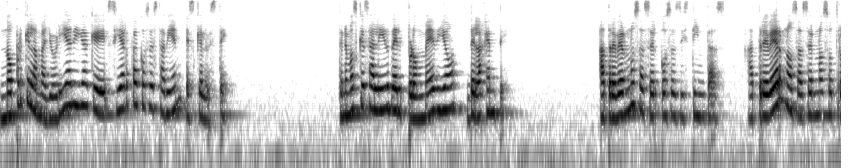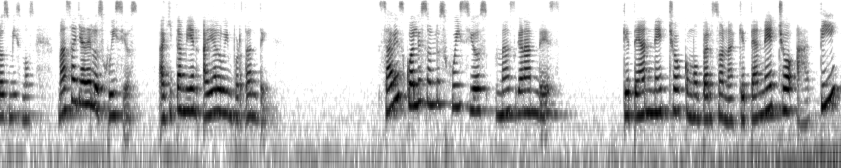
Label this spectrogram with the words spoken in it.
No porque la mayoría diga que cierta cosa está bien, es que lo esté. Tenemos que salir del promedio de la gente. Atrevernos a hacer cosas distintas, atrevernos a ser nosotros mismos, más allá de los juicios. Aquí también hay algo importante. ¿Sabes cuáles son los juicios más grandes que te han hecho como persona, que te han hecho a ti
